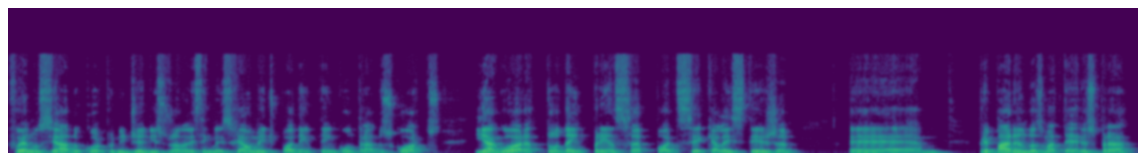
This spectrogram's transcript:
Foi anunciado o corpo indianista do jornalista inglês. Realmente podem ter encontrado os corpos e agora toda a imprensa pode ser que ela esteja é, preparando as matérias para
